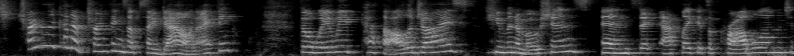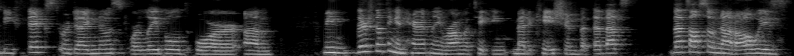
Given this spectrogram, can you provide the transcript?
to kind of turn things upside down. I think the way we pathologize human emotions and say, act like it's a problem to be fixed or diagnosed or labeled or, um, I mean, there's nothing inherently wrong with taking medication, but that that's that's also not always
